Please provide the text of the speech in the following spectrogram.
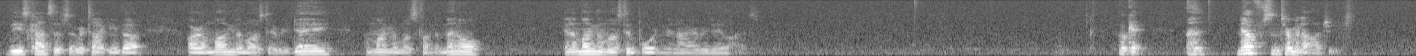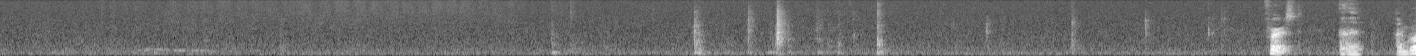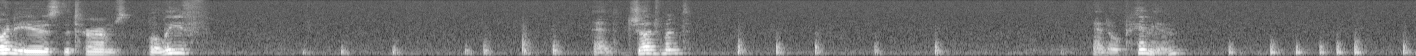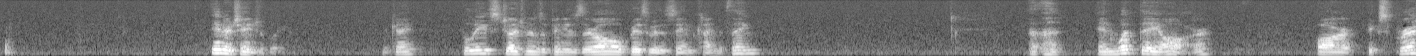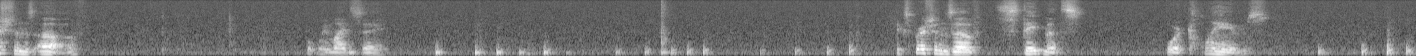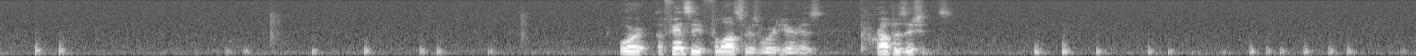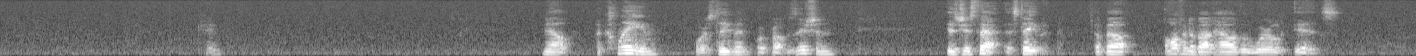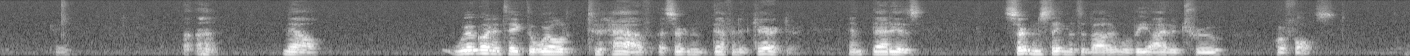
these concepts that we're talking about are among the most everyday, among the most fundamental, and among the most important in our everyday lives. Okay, now for some terminology. First, I'm going to use the terms belief and judgment and opinion interchangeably. Okay? Beliefs, judgments, opinions, they're all basically the same kind of thing. and what they are are expressions of what we might say expressions of statements or claims. Or a fancy philosopher's word here is propositions Now, a claim, or a statement, or proposition is just that, a statement, about often about how the world is. Okay? now, we're going to take the world to have a certain definite character, and that is, certain statements about it will be either true or false.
